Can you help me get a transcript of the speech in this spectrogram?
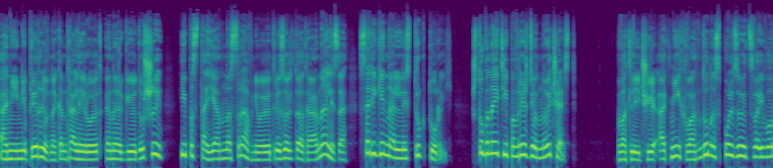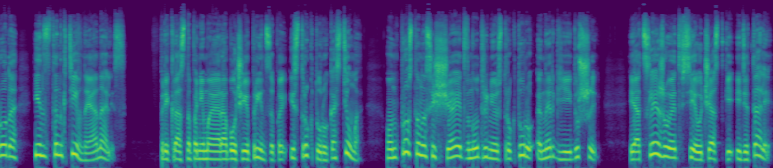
Они непрерывно контролируют энергию души и постоянно сравнивают результаты анализа с оригинальной структурой, чтобы найти поврежденную часть. В отличие от них, Ван Дун использует своего рода инстинктивный анализ. Прекрасно понимая рабочие принципы и структуру костюма, он просто насыщает внутреннюю структуру энергией души, и отслеживает все участки и детали,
